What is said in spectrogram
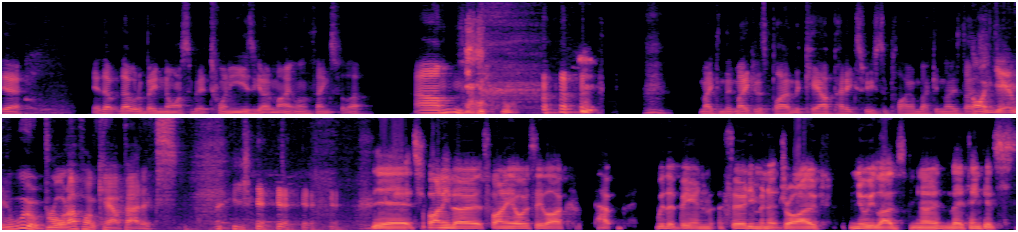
Yeah. Yeah, that, that would have been nice about 20 years ago, Maitland. Thanks for that. Um, making the, making us play on the cow paddocks we used to play on back in those days. oh yeah, we were brought up on cow paddocks. yeah. Yeah, it's funny though. It's funny, obviously, like ha- with it being a thirty-minute drive, Newey lads, you know, they think it's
